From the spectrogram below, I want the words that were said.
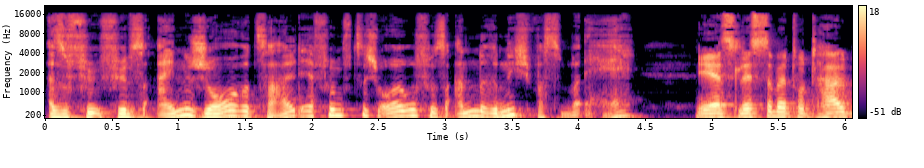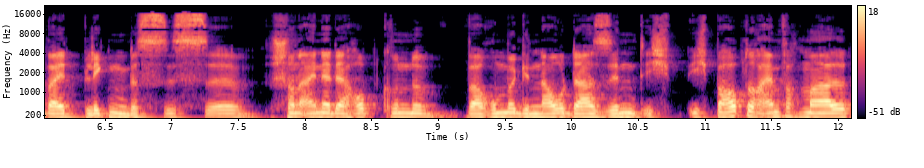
Also für, für das eine Genre zahlt er 50 Euro, fürs andere nicht. Was, hä? Ja, es lässt aber total weit blicken. Das ist äh, schon einer der Hauptgründe, warum wir genau da sind. Ich, ich behaupte auch einfach mal,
